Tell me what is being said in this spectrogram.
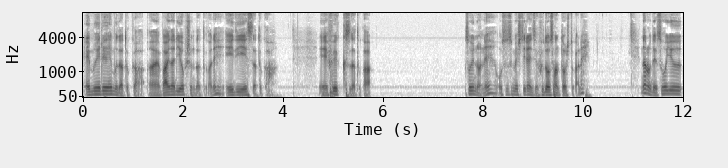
MLM だとか、バイナリーオプションだとかね、ADS だとか、FX だとか、そういうのはね、おすすめしていないんですよ。不動産投資とかね。なので、そういう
